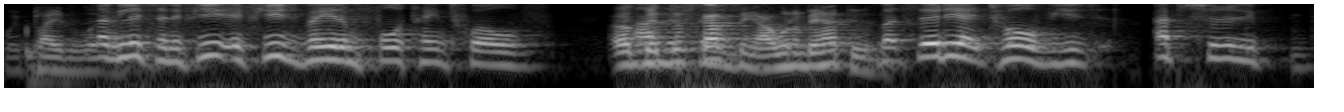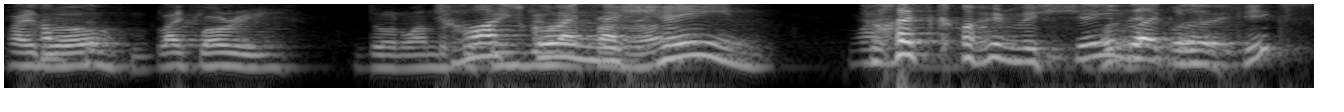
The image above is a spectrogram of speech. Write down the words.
We played well. Like, listen, if you if you beat them 14-12, it would be disgusting. I wouldn't be happy with it. but 38-12, you absolutely Played well. them. Blake Lawrie doing wonderful Try things scoring in that front row. machine. Try scoring machine. was like it was it six?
